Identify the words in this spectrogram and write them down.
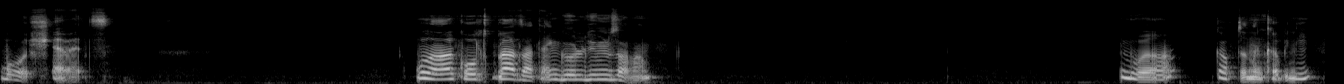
boş evet. Bunlar koltuklar zaten gördüğümüz alan. Bu kaptanın kabini.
